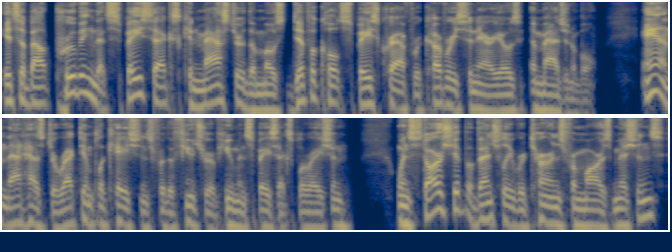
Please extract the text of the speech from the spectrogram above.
It's about proving that SpaceX can master the most difficult spacecraft recovery scenarios imaginable. And that has direct implications for the future of human space exploration. When Starship eventually returns from Mars missions,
